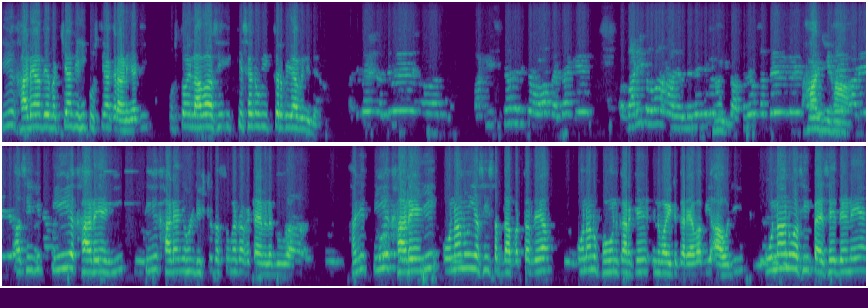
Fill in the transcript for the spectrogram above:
30 ਅਖਾੜਿਆਂ ਦੇ ਬੱਚਿਆਂ ਦੀ ਹੀ ਕੁਸ਼ਤੀਆਂ ਕਰਾਣੀਆਂ ਜੀ। ਉਸ ਤੋਂ ਇਲਾਵਾ ਅਸੀਂ ਕਿਸੇ ਨੂੰ ਵੀ 1 ਰੁਪਿਆ ਵੀ ਨਹੀਂ ਦੇਣਾ। ਬਾਕੀ ਚੀਜ਼ਾਂ ਦੇ ਵਿੱਚ ਰੌਲਾ ਪੈਂਦਾ ਕਿ ਬਾੜੀ ਪਹਿਲਵਾਨ ਆ ਜਾਂਦੇ ਨੇ ਜਿਵੇਂ। ਤੁਸੀਂ ਦੱਸ ਰਹੇ ਹੋ ਸੱਦੇ ਹਾਂਜੀ, ਹਾਂ। ਅਸੀਂ ਜੀ 30 ਅਖਾੜੇ ਆ ਜੀ 30 ਅਖਾੜਿਆਂ ਦੀ ਹੁਣ ਲਿਸਟ ਦੱਸੂਗਾ ਤਾਂ ਫਿਰ ਟਾਈਮ ਲੱਗੂਗਾ। ਹਾਂਜੀ 30 ਅਖਾੜੇ ਆ ਜੀ, ਉਹਨਾਂ ਨੂੰ ਹੀ ਅਸੀਂ ਸੱਦਾ ਪੱਤਰ ਦਿਆ, ਉਹਨਾਂ ਨੂੰ ਫੋਨ ਕਰਕੇ ਇਨਵਾਈਟ ਕਰਿਆ ਵਾ ਵੀ ਆਓ ਜੀ। ਉਹਨਾਂ ਨੂੰ ਅਸੀਂ ਪੈਸੇ ਦੇਣੇ ਆ,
